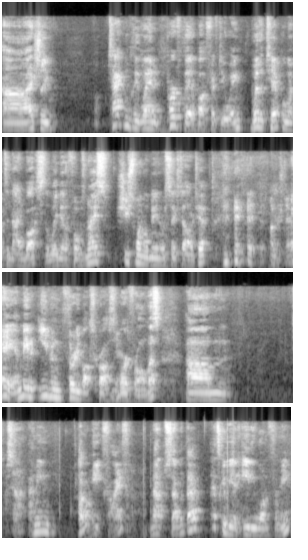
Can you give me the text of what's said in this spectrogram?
Uh, actually, technically landed perfectly at a buck fifty a wing with a tip. We went to nine bucks. The lady on the phone was nice. She swindled me into a six dollar tip. Understand? Hey, I made it even thirty bucks across the board for all of us. Um, so I mean, I'll go eight five. Not upset with that. That's gonna be an eighty one for me.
